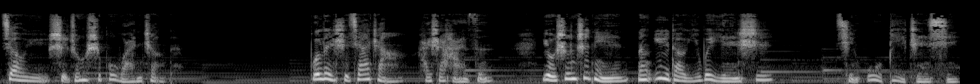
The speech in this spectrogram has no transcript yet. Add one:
教育始终是不完整的。不论是家长还是孩子，有生之年能遇到一位严师，请务必珍惜。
